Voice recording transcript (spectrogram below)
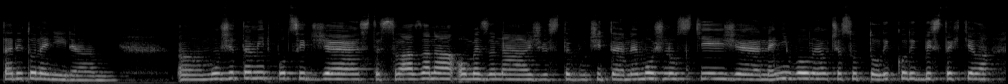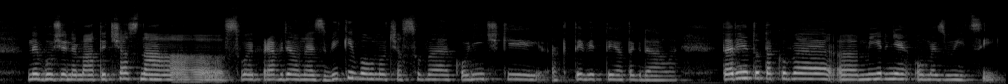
tady to není ideální. Uh, můžete mít pocit, že jste svázaná, omezená, že jste v určité nemožnosti, že není volného času tolik, kolik byste chtěla, nebo že nemáte čas na uh, svoje pravidelné zvyky volnočasové, koníčky, aktivity a tak dále. Tady je to takové mírně omezující.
